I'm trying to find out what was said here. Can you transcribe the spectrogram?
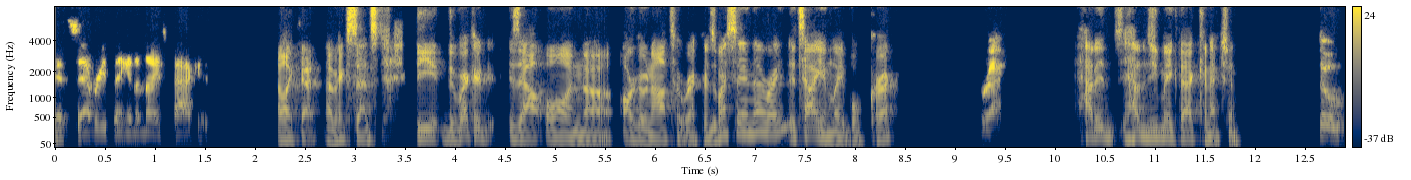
fits everything in a nice package. I like that. That makes sense. the The record is out on uh, Argonauta Records. Am I saying that right? Italian label, correct? Correct. How did how did you make that connection? So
